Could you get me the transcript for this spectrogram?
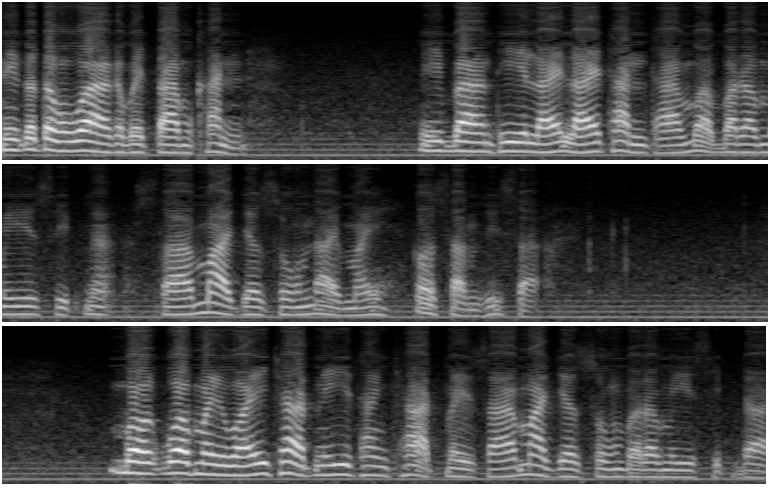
นี่ก็ต้องว่ากันไปตามขั้น มีบางทีหลายๆ ท่านถามว่าบารมีสิบเนี่ยสามารถจะทรงได้ไหม ก็สั่นศีรษะ บอกว่าไม่ไหวชาตินี้ทั้งชาติไม่สามารถจะทรงบารมีสิบได้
